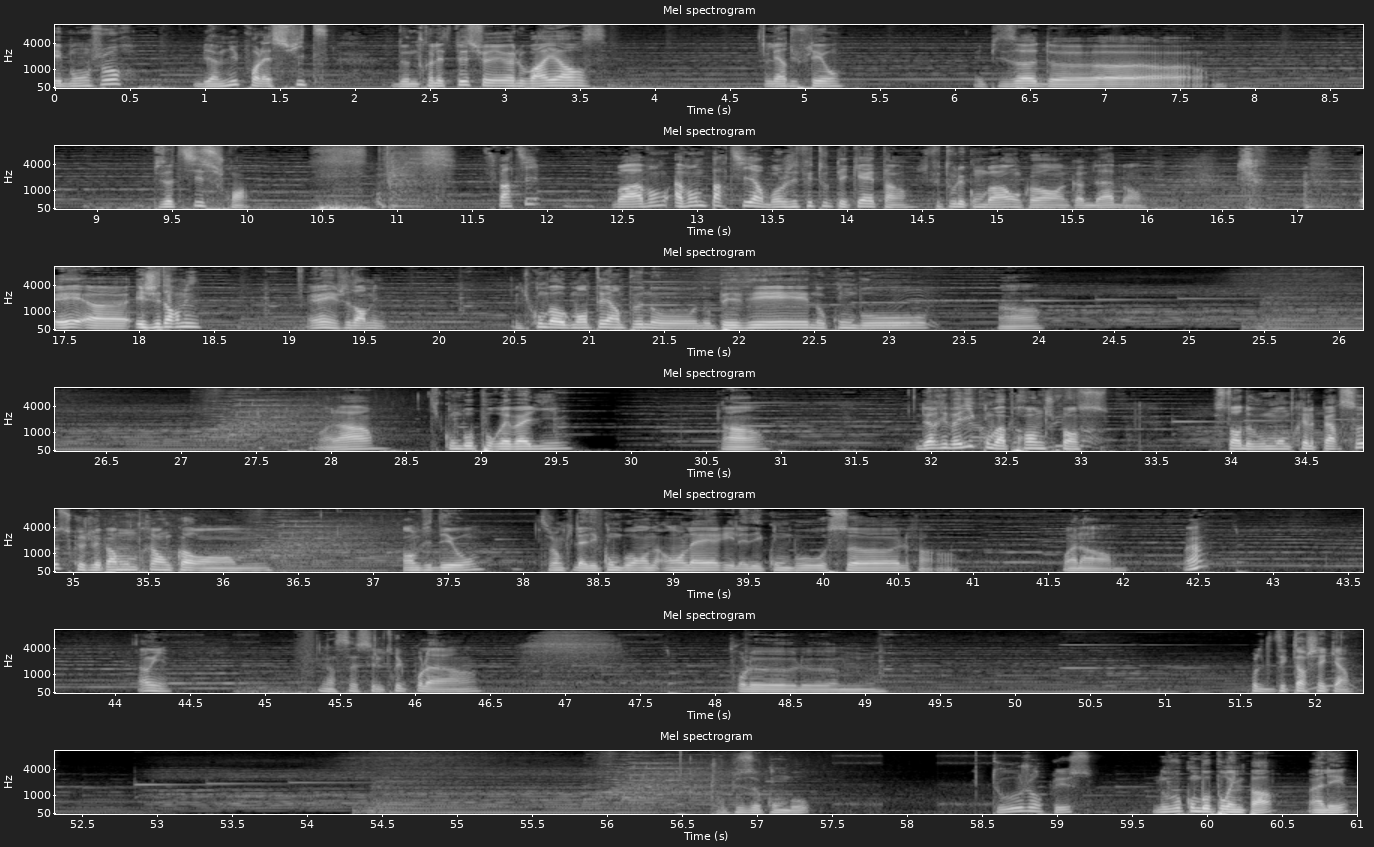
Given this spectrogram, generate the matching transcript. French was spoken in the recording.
et bonjour, bienvenue pour la suite de notre let's play sur Evil Warriors, l'ère du fléau. Épisode... Euh... Épisode 6 je crois. C'est parti Bon avant, avant de partir, bon j'ai fait toutes les quêtes, hein. j'ai fait tous les combats encore, hein, comme d'hab. hein. et euh, et j'ai dormi. Et j'ai dormi. Du coup on va augmenter un peu nos, nos PV, nos combos. Hein. Voilà. Petit combo pour Revali. Hein. De Revali qu'on va prendre, je pense. Histoire de vous montrer le perso, parce que je l'ai pas montré encore en, en vidéo. Sachant qu'il a des combos en, en l'air, il a des combos au sol, enfin... Voilà. Hein? Ah oui. Non, ça c'est le truc pour la... Pour le... le... Pour le détecteur Sheka. Toujours plus de combos. Toujours plus. Nouveau combo pour Impa. Allez.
